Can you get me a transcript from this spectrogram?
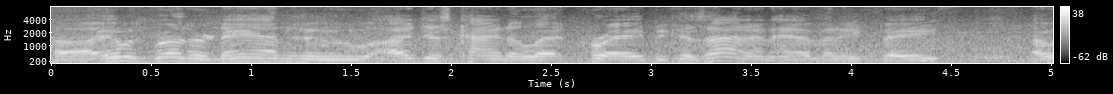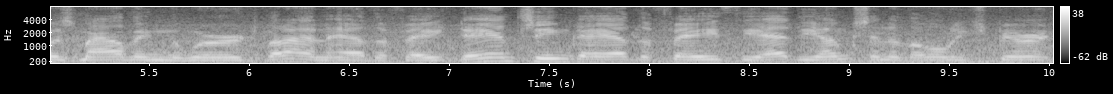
Uh, it was Brother Dan who I just kind of let pray because I didn't have any faith. I was mouthing the words, but I didn't have the faith. Dan seemed to have the faith. He had the unction of the Holy Spirit.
